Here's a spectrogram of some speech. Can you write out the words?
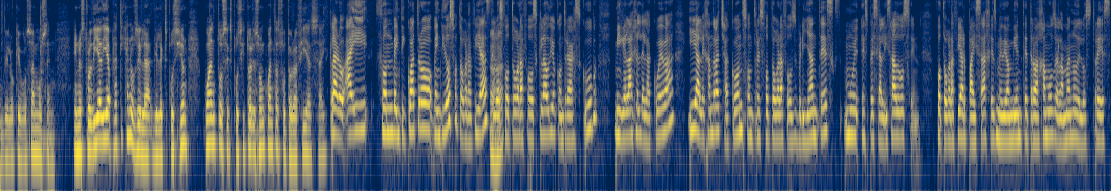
de lo que gozamos en, en nuestro día a día. Platícanos de la, de la exposición. ¿Cuántos expositores son? ¿Cuántas fotografías hay? Claro, ahí son 24, 22 fotografías de los fotógrafos Claudio Contreras Cub, Miguel Ángel de la Cueva y Alejandra Chacón. Son tres fotógrafos brillantes, muy especializados en fotografiar paisajes, medio ambiente. Trabajamos de la mano de los tres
